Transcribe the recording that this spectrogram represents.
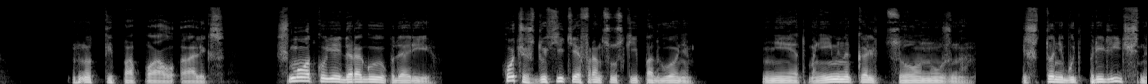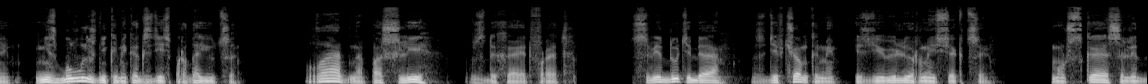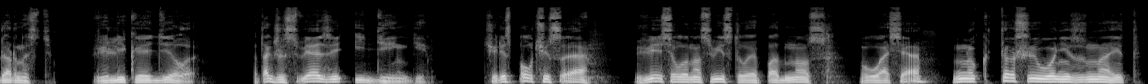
«Ну ты попал, Алекс. Шмотку ей дорогую подари. Хочешь, духи тебе французские подгоним? Нет, мне именно кольцо нужно. И что-нибудь приличное, не с булыжниками, как здесь продаются. Ладно, пошли, вздыхает Фред. Сведу тебя с девчонками из ювелирной секции. Мужская солидарность — великое дело, а также связи и деньги. Через полчаса, весело насвистывая под нос, Вася, ну кто ж его не знает,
